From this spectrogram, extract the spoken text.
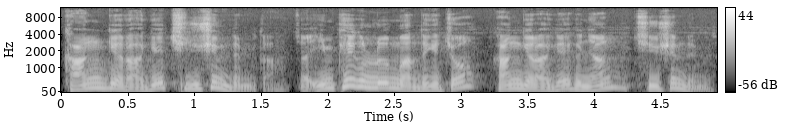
간결하게 치주시면 됩니다. 자, 임팩을 넣으면 안 되겠죠? 간결하게 그냥 치주시면 됩니다.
